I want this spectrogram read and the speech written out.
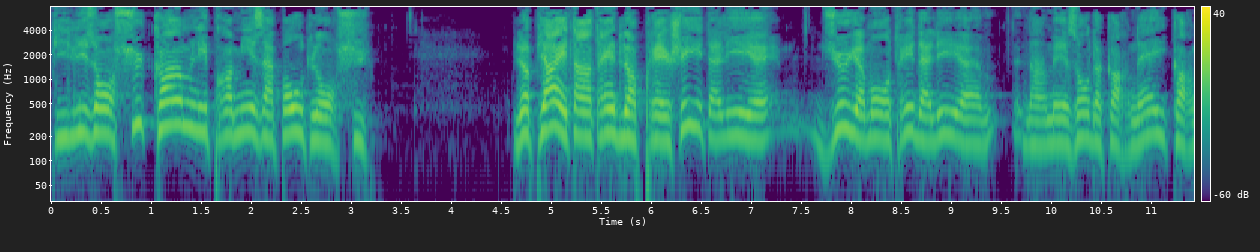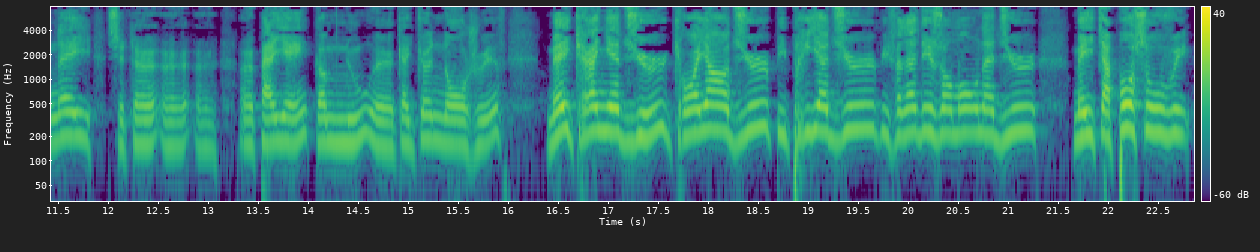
puis ils les ont reçus comme les premiers apôtres l'ont reçu. Là, Pierre est en train de leur prêcher, il est allé, euh, Dieu lui a montré d'aller euh, dans la maison de Corneille. Corneille, c'est un, païen comme nous, euh, quelqu'un de non-juif, mais il craignait Dieu, il croyait en Dieu, puis il priait Dieu, puis il faisait des aumônes à Dieu, mais il t'a pas sauvé.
